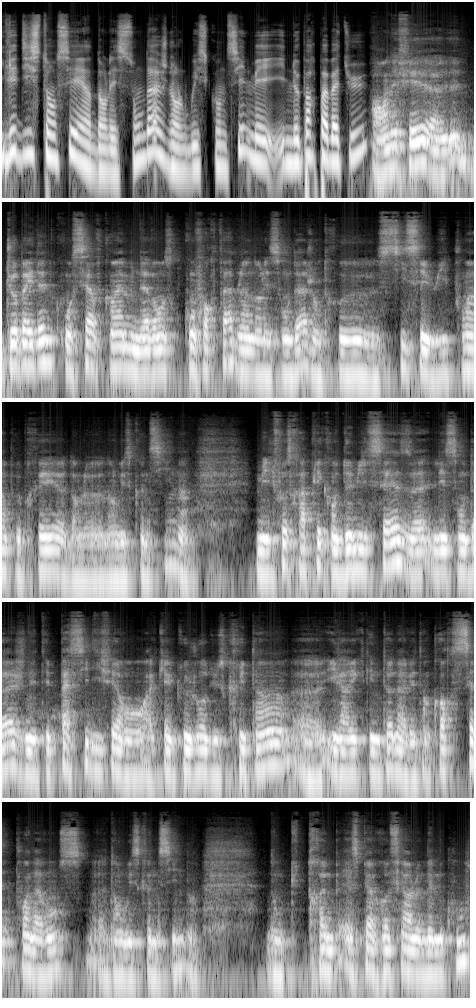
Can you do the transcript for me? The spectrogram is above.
Il est distancé hein, dans les sondages dans le Wisconsin, mais il ne part pas battu. en effet, euh, Joe Biden conserve quand même une avance confortable hein, dans les sondages, entre 6 et 8 points à peu près dans le, dans le Wisconsin. Mais il faut se rappeler qu'en 2016, les sondages n'étaient pas si différents. À quelques jours du scrutin, euh, Hillary Clinton avait encore 7 points d'avance euh, dans le Wisconsin. Donc Trump espère refaire le même coup,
